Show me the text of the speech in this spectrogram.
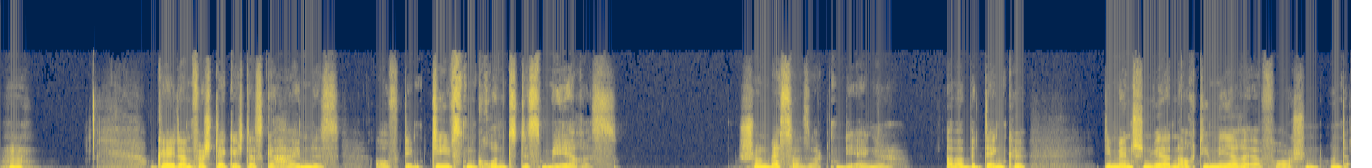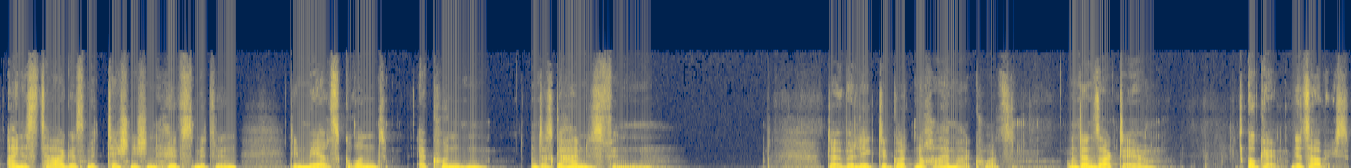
Hm. Okay, dann verstecke ich das Geheimnis auf dem tiefsten Grund des Meeres. Schon besser, sagten die Engel. Aber bedenke, die Menschen werden auch die Meere erforschen und eines Tages mit technischen Hilfsmitteln den Meeresgrund erkunden und das Geheimnis finden. Da überlegte Gott noch einmal kurz. Und dann sagte er, okay, jetzt habe ich's.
